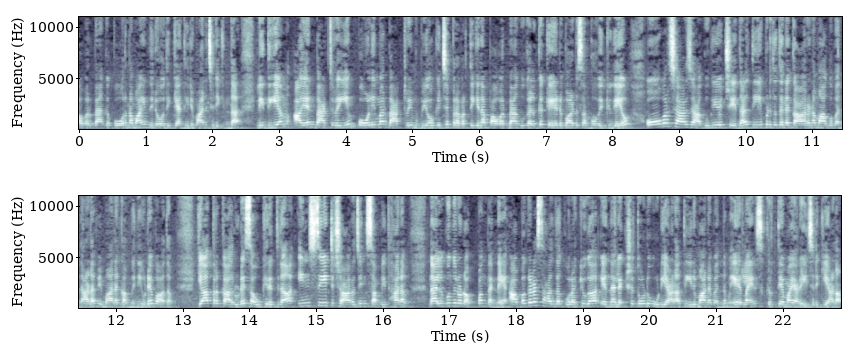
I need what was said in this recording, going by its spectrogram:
പവർ ബാങ്ക് പൂർണമായും നിരോധിക്കാൻ തീരുമാനിച്ചിരിക്കുന്നത്. ലിഥിയം അയൺ ബാറ്ററിയും പോളിമർ ബാറ്ററിയും ഉപയോഗിച്ച് പ്രവർത്തിക്കുന്ന പവർ ബാങ്കുകൾക്ക് കേടുപാട് സംഭവിക്കുകയോ ഓവർ ചാർജ് ആകുകയോ ചെയ്താൽ തീപിടുത്തത്തിന് കാരണമാകുമെന്നാണ് വിമാന കമ്പനിയുടെ വാദം. യാത്രക്കാരുടെ സൗകര്യത്തിന് ഇൻ സീറ്റ് ചാർജിംഗ് സംവിധാനം നൽകുന്നതിനോടൊപ്പം തന്നെ അപകട സാധ്യത കുറയ്ക്കുക എന്ന ലക്ഷ്യത്തോടു കൂടിയാണ് തീരുമാനമെന്നും എയർലൈൻസ് കൃത്യമായി അറിയിച്ചിരിക്കുകയാണ്.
